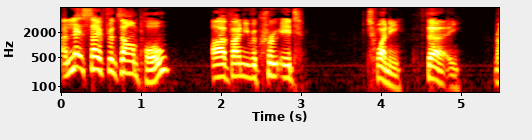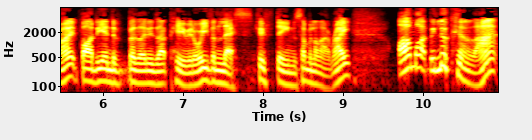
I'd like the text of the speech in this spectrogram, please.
And let's say, for example, I've only recruited 20, 30, right? By the end of, by the end of that period, or even less, 15, something like that, right? I might be looking at that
